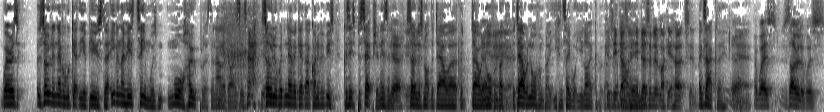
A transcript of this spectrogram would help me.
whereas. Zola never would get the abuse that, even though his team was more hopeless than Allardyce's, Zola would never get that kind of abuse because it's perception, isn't it? Yeah. Zola's not the dour, the dour Yeah, Northern yeah, bloke. yeah. The dour Northern bloke, you can say what you like about, Because he doesn't, he him. doesn't look like it hurts him. Exactly. Yeah. Yeah. And whereas Zola was.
